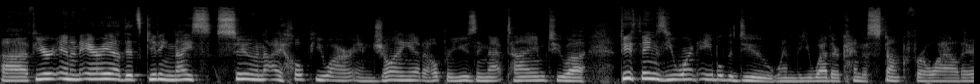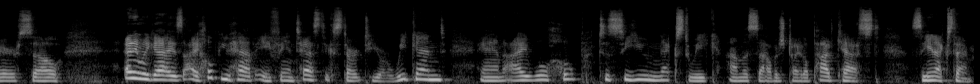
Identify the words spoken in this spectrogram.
uh, if you're in an area that's getting nice soon, I hope you are enjoying it. I hope you're using that time to uh, do things you weren't able to do when the weather kind of stunk for a while there. So, Anyway, guys, I hope you have a fantastic start to your weekend, and I will hope to see you next week on the Salvage Title Podcast. See you next time.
